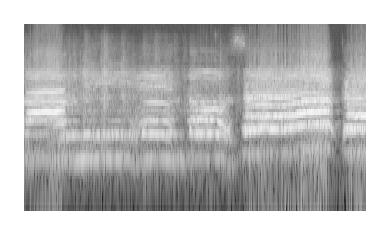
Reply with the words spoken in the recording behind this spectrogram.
Lani entuk sekantung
